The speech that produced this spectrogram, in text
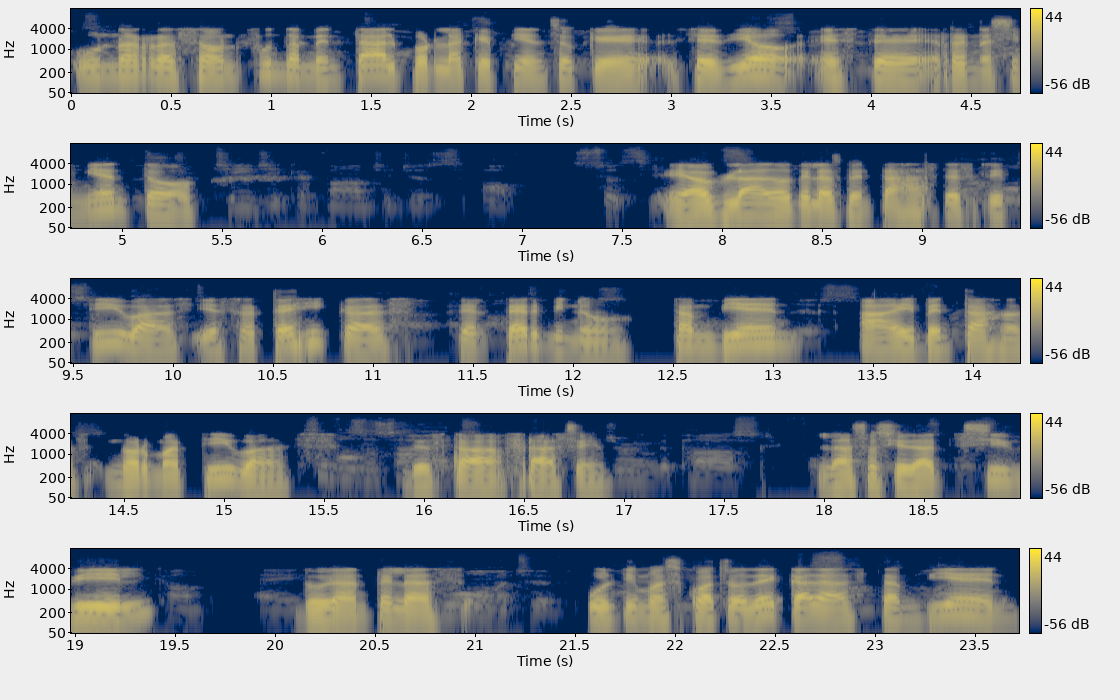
una razón fundamental por la que pienso que se dio este renacimiento, he hablado de las ventajas descriptivas y estratégicas del término. También hay ventajas normativas de esta frase. La sociedad civil durante las últimas cuatro décadas también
